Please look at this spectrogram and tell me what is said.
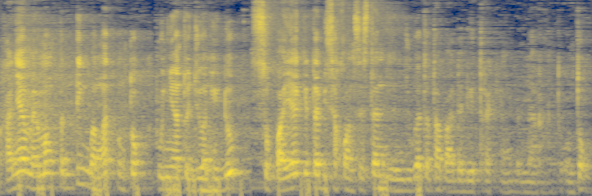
Makanya memang penting banget untuk punya tujuan hidup supaya kita bisa konsisten dan juga tetap ada di track yang benar gitu. Untuk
